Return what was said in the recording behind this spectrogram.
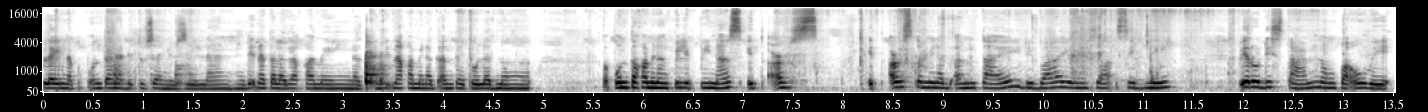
plane na papunta na dito sa New Zealand. Hindi na talaga kami nag hindi na kami nagantay tulad nung papunta kami ng Pilipinas. 8 hours 8 hours kami nagantay di ba yung sa Sydney. Pero this time nung pauwi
